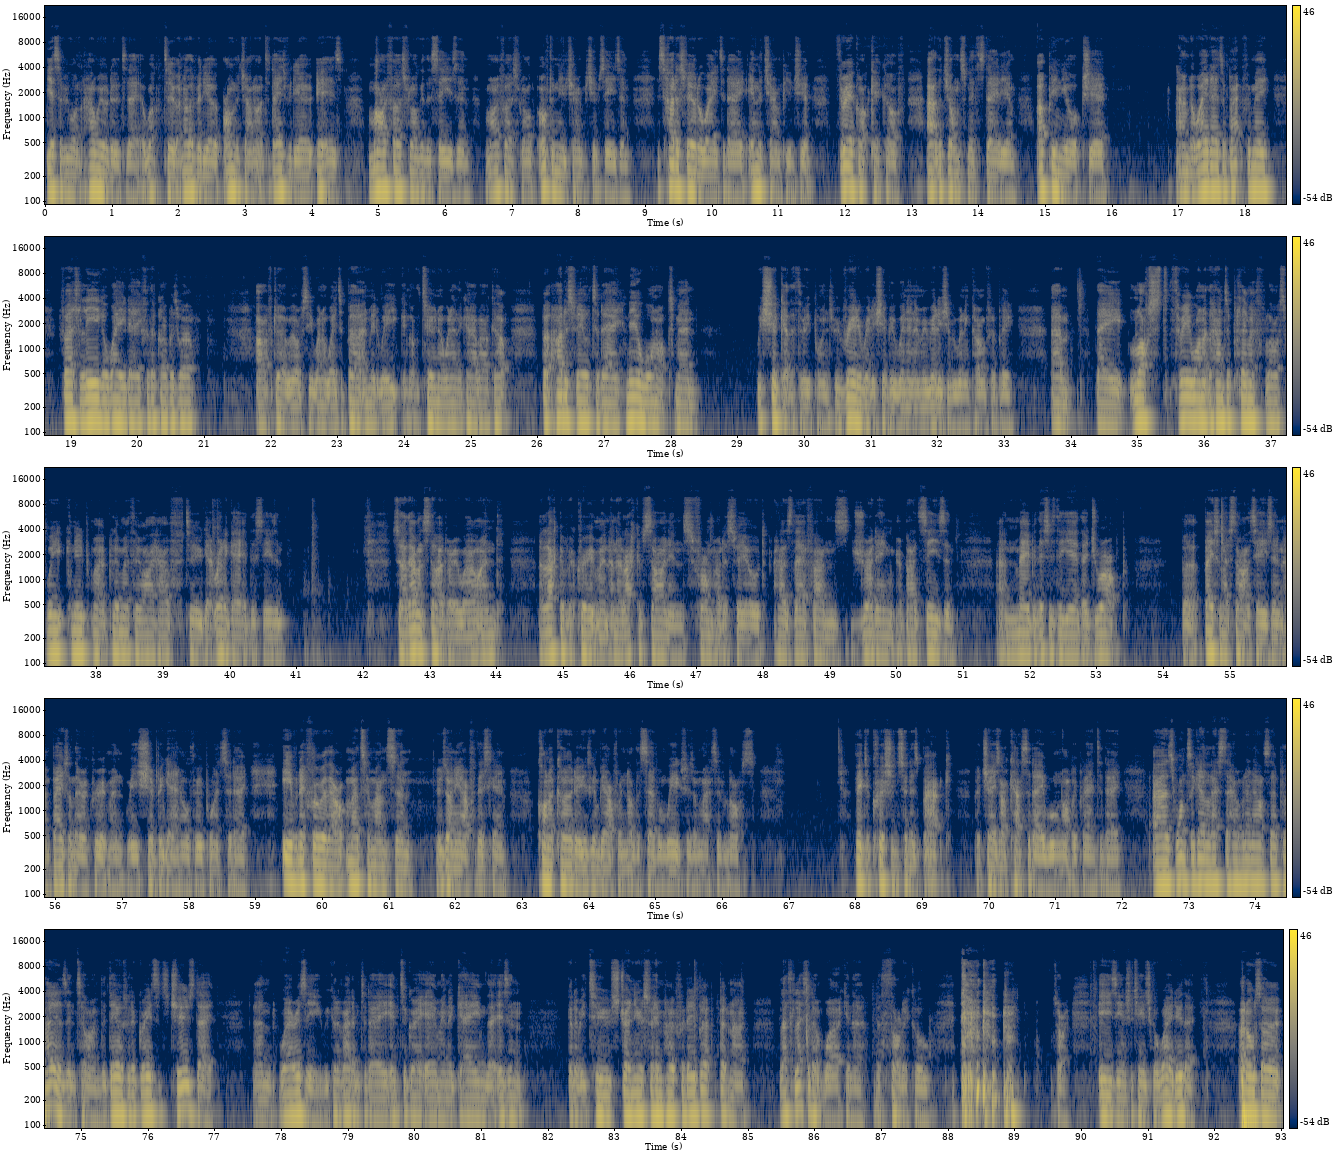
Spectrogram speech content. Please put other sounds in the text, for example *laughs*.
Yes everyone, how are we all doing today? And welcome to another video on the channel. And today's video it is my first vlog of the season, my first vlog of the new championship season. It's Huddersfield away today in the championship, 3 o'clock kickoff at the John Smith Stadium up in Yorkshire. And away days are back for me, first league away day for the club as well after we obviously went away to Burton midweek and got the 2-0 win in the Carabao Cup but Huddersfield today, Neil Warnock's men we should get the three points. We really, really should be winning, and we really should be winning comfortably. Um, they lost 3 1 at the hands of Plymouth last week, newly promoted Plymouth, who I have to get relegated this season. So they haven't started very well, and a lack of recruitment and a lack of signings from Huddersfield has their fans dreading a bad season. And maybe this is the year they drop. But based on their start of the season and based on their recruitment, we should be getting all three points today even if we're without Mads Hermansen, who's only out for this game, Conor Coady, who's going to be out for another seven weeks, is a massive loss. Victor Kristiansen is back, but Cesar Casadei will not be playing today. As once again, Leicester haven't announced their players in time. The deal's been agreed to Tuesday. And where is he? We could have had him today, integrate him in a game that isn't going to be too strenuous for him, hopefully. But but no, Leicester don't work in a methodical *coughs* sorry, easy and strategical way, do they? And also,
